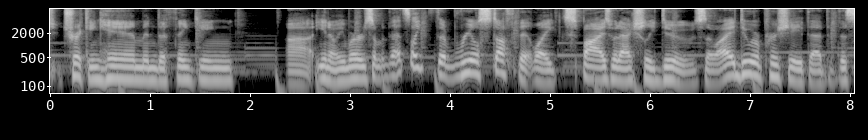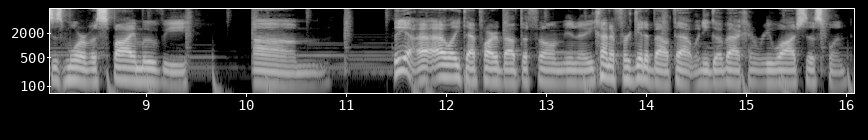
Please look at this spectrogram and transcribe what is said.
t- tricking him into thinking, uh, you know, he murdered someone. That's like the real stuff that like spies would actually do. So I do appreciate that that this is more of a spy movie. Um, so yeah, I, I like that part about the film. You know, you kind of forget about that when you go back and rewatch this one.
